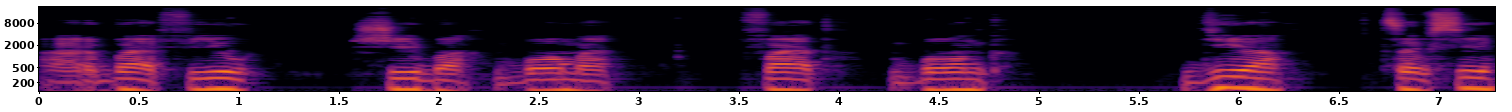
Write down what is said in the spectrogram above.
АРБ, Філ, Шіба, Боме, Фет, Бонг, Діа. Це всі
